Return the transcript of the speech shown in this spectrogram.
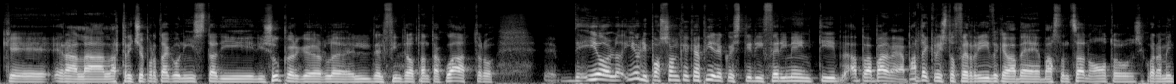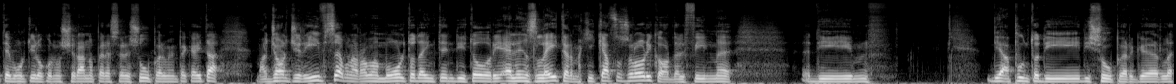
che era la, l'attrice protagonista di, di Supergirl del film dell'84 eh, io, io, li posso anche capire questi riferimenti, a, parte Christopher Reeve che vabbè è abbastanza noto, sicuramente molti lo conosceranno per essere Superman per carità, ma George Reeves è una roba molto da intenditori, Ellen Slater, ma chi cazzo se lo ricorda il film di, di appunto di, di, Supergirl.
